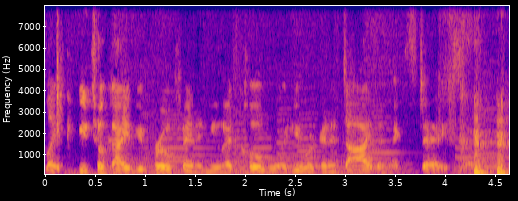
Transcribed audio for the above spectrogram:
Like, you took ibuprofen and you had COVID, you were going to die the next day. So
